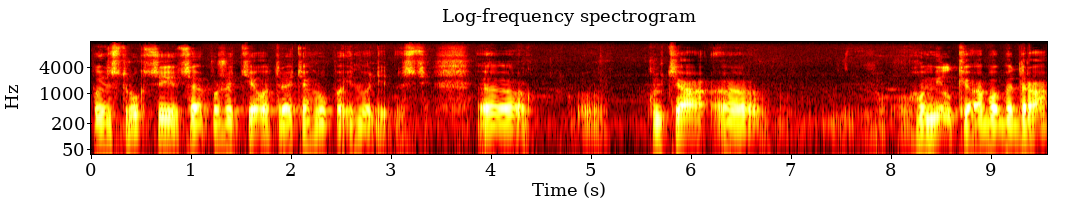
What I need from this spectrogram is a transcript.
По інструкції це пожиттєво третя група інвалідності. Е, Культя гомілки або бедра.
